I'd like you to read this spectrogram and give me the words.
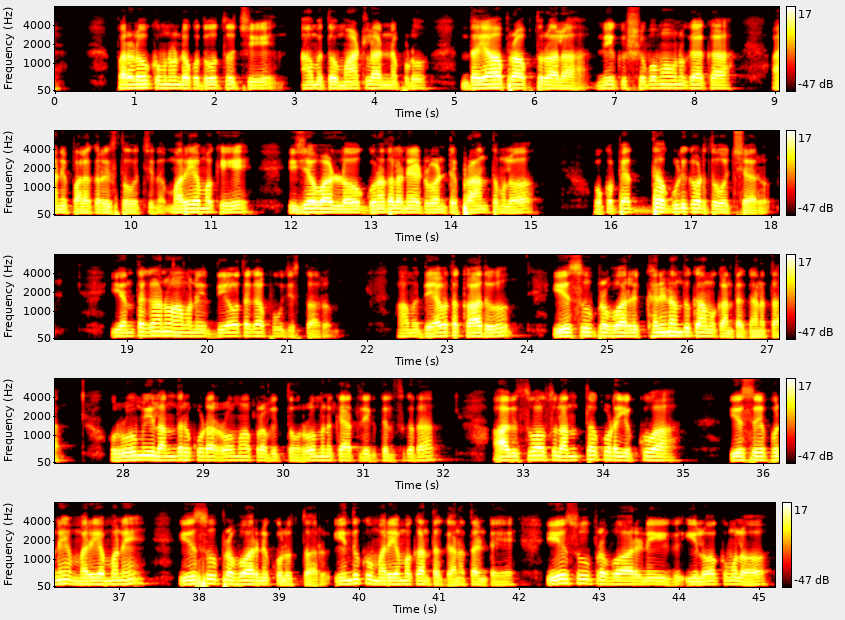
పరలోకం నుండి ఒక దూత వచ్చి ఆమెతో మాట్లాడినప్పుడు దయాప్రాప్తురాల నీకు శుభమవునుగాక అని పలకరిస్తూ వచ్చింది. మరియమ్మకి విజయవాడలో గుణదల అనేటువంటి ప్రాంతంలో ఒక పెద్ద గుడి కడుతూ వచ్చారు. ఎంతగానో ఆమెని దేవతగా పూజిస్తారు. ఆమె దేవత కాదు యేసు ప్రభువారిని కనినందుకు ఆమెకు అంత ఘనత. రోమీలందరూ కూడా రోమా ప్రభుత్వం రోమన్ క్యాథలిక్ తెలుసు కదా. ఆ విశ్వాసులంతా కూడా ఎక్కువ ఏసేపునే మరియమ్మనే యేసు ప్రభువారిని కొలుస్తారు. ఎందుకు మరియమ్మకు అంత ఘనత అంటే యేసు ప్రభువారిని ఈ- లోకములో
